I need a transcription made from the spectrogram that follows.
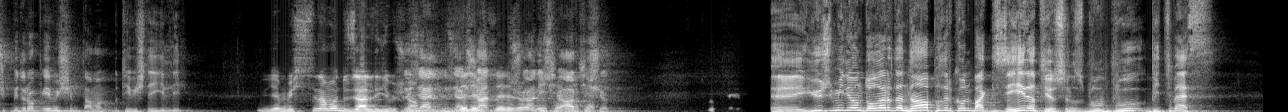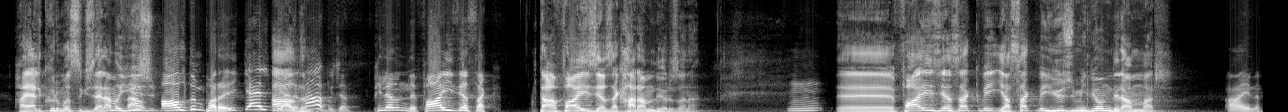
Küçük bir drop yemişim tamam bu Twitch'le ilgili değil. Yemişsin ama düzeldi gibi şu Güzel an. güzel Düzelir, şu an, düzelir şu o, an hiçbir geçer, artış geçer. yok. Ee, 100 milyon doları da ne yapılır konu bak zehir atıyorsunuz bu bu bitmez. Hayal kurması güzel ama 100 Tamam, aldın parayı geldi yani Aldım. ne yapacaksın? Planın ne? Faiz yasak. tamam faiz yasak haram diyoruz ona. Hı -hı. Ee, faiz yasak ve yasak ve 100 milyon liram var. Aynen.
